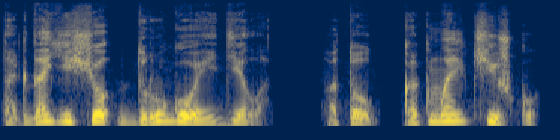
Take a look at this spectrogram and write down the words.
тогда еще другое дело. А то как мальчишку.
